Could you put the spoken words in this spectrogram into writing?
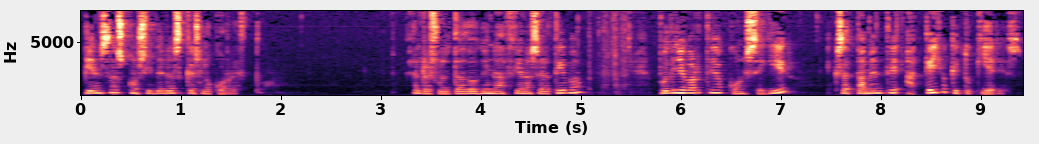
piensas, consideras que es lo correcto. El resultado de una acción asertiva puede llevarte a conseguir exactamente aquello que tú quieres.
